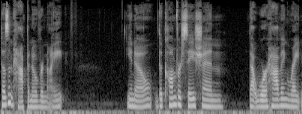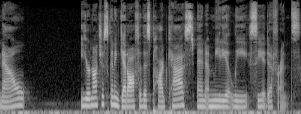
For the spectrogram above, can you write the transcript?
doesn't happen overnight. You know the conversation that we're having right now you're not just going to get off of this podcast and immediately see a difference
